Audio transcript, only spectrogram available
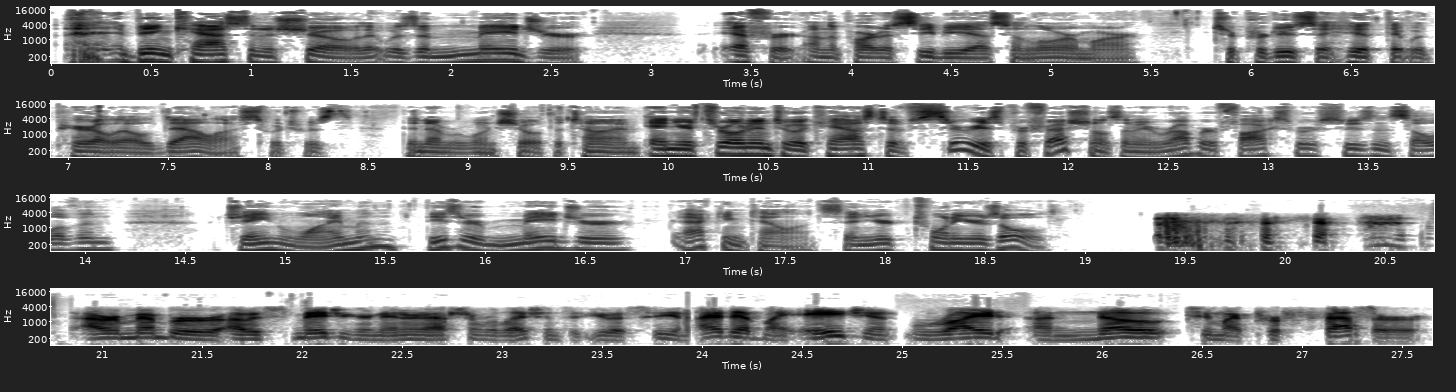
being cast in a show that was a major effort on the part of CBS and Lorimar? To produce a hit that would parallel Dallas, which was the number one show at the time. And you're thrown into a cast of serious professionals. I mean, Robert Foxworth, Susan Sullivan, Jane Wyman. These are major acting talents, and you're 20 years old. I remember I was majoring in international relations at USC, and I had to have my agent write a note to my professor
